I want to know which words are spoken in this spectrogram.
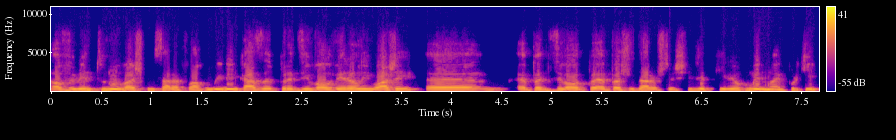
obviamente, tu não vais começar a falar romeno em casa para desenvolver a linguagem, para, desenvolver, para, para, ajudar os teus filhos a adquirirem o romeno, não é? Porquê?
